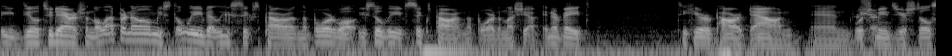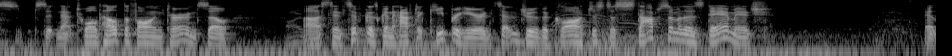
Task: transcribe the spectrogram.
you deal two damage from the leper gnome, you still leave at least six power on the board. Well, you still leave six power on the board unless you have innervate to hero power down, and which sure. means you're still sitting at 12 health the following turn. So uh, Stancifka's going to have to keep her here instead of Drew the Claw just to stop some of this damage. It,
